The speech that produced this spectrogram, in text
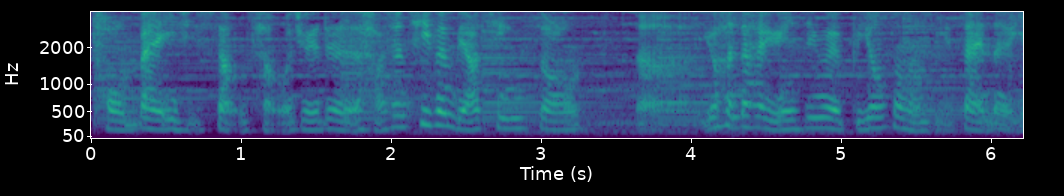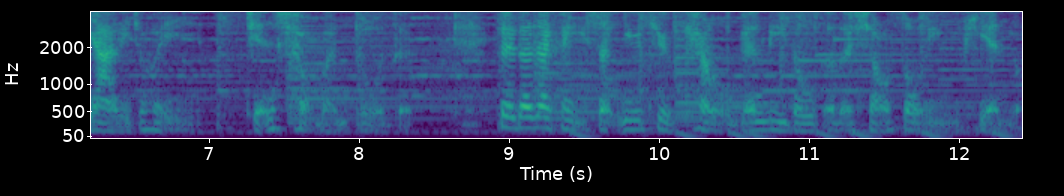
同伴一起上场，我觉得好像气氛比较轻松。呃，有很大的原因是因为不用上场比赛，那个压力就会减少蛮多的。所以大家可以上 YouTube 看我跟立东哥的销售影片哦，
